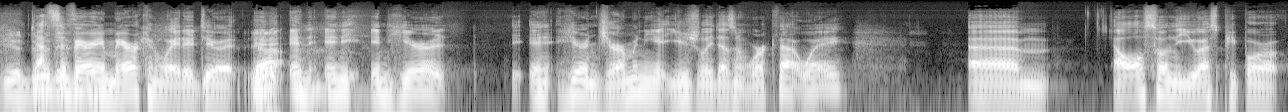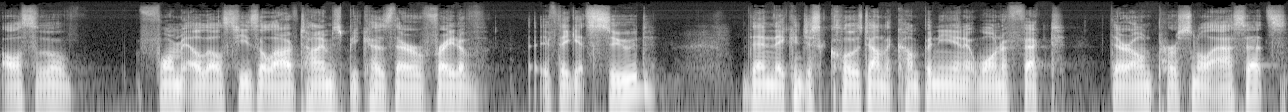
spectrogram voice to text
do you do That's a very American way to do it. Yeah. In in, in here in, here in Germany, it usually doesn't work that way. Um, also in the U.S., people also form LLCs a lot of times because they're afraid of if they get sued then they can just close down the company and it won't affect their own personal assets.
